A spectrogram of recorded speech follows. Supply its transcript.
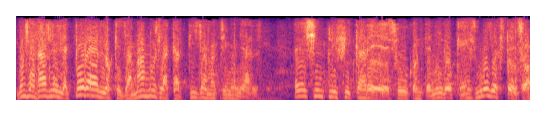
Voy a darle lectura a lo que llamamos la cartilla matrimonial. Eh, simplificaré su contenido, que es muy extenso,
